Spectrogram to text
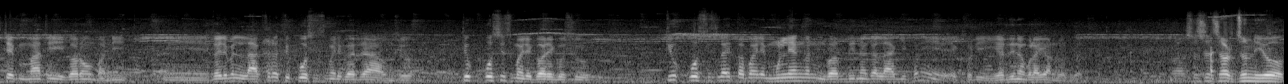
स्टेप माथि गरौँ भन्ने जहिले पनि लाग्छ र त्यो कोसिस मैले गरिरहेको हुन्छु। त्यो कोसिस मैले गरेको छु। त्यो कोसिसलाई तपाईँले मूल्याङ्कन गरिदिनका लागि पनि एकचोटि हेरिदिनको लागि अनुरोध गर्छु। सुशील सर जुन यो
